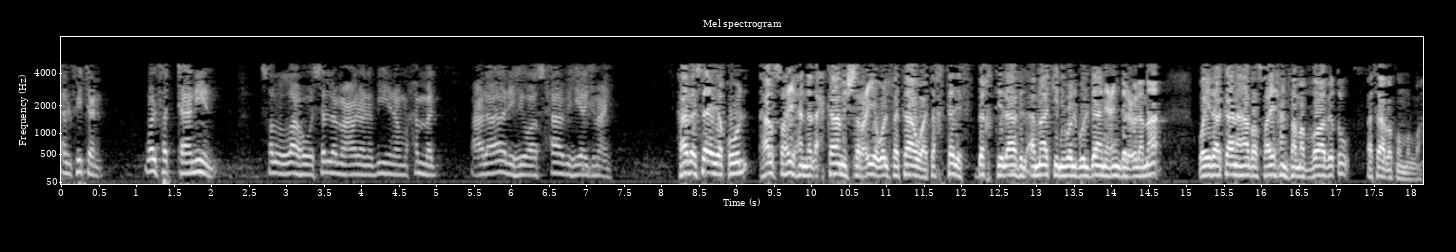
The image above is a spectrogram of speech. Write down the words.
الفتن والفتانين. صلى الله وسلم على نبينا محمد وعلى آله وأصحابه أجمعين. هذا سائل يقول هل صحيح أن الأحكام الشرعية والفتاوى تختلف باختلاف الأماكن والبلدان عند العلماء؟ وإذا كان هذا صحيحا فما الضابط؟ أثابكم الله.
